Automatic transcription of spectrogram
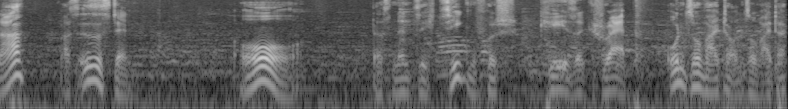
Na, was ist es denn? Oh, das nennt sich Ziegenfrisch, Käse, Crab und so weiter und so weiter.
